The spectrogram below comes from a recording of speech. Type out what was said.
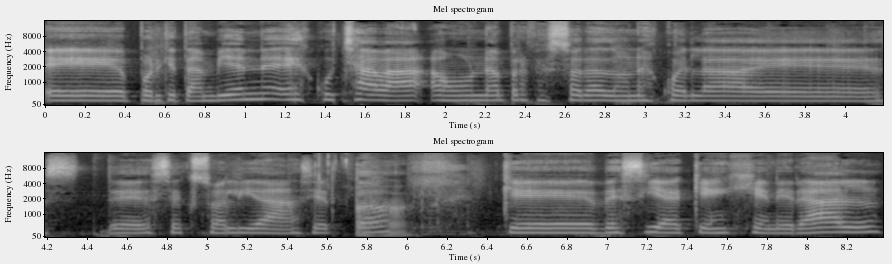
eh, porque también escuchaba a una profesora de una escuela de, de sexualidad, ¿cierto? Ajá. Que decía que en general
